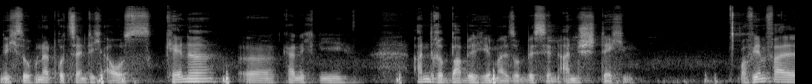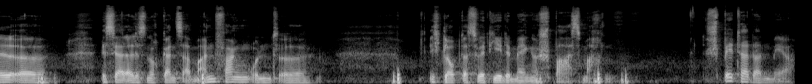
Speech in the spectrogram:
nicht so hundertprozentig auskenne, äh, kann ich die andere Bubble hier mal so ein bisschen anstechen. Auf jeden Fall äh, ist ja alles noch ganz am Anfang und äh, ich glaube, das wird jede Menge Spaß machen. Später dann mehr.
